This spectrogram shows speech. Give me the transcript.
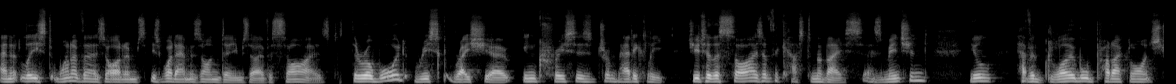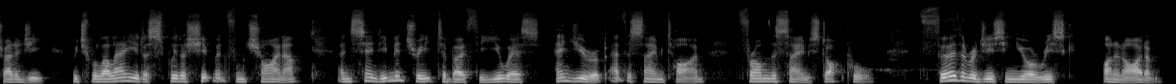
and at least one of those items is what Amazon deems oversized. The reward risk ratio increases dramatically due to the size of the customer base. As mentioned, you'll have a global product launch strategy, which will allow you to split a shipment from China and send inventory to both the US and Europe at the same time from the same stock pool, further reducing your risk on an item.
